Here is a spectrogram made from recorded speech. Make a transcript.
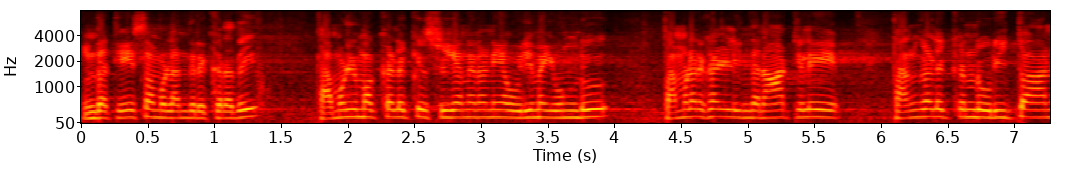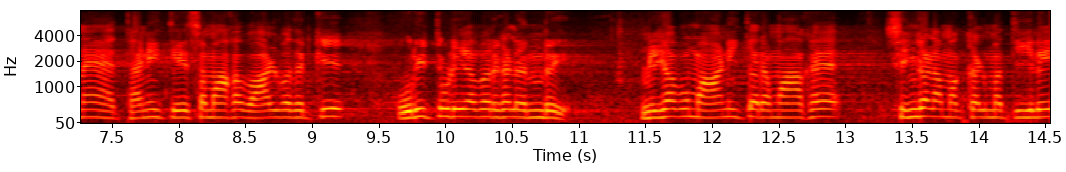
இந்த தேசம் இழந்திருக்கிறது. தமிழ் மக்களுக்கு சுயநிர்ணய உரிமை உண்டு. தமிழர்கள் இந்த நாட்டிலே தங்களுக்கென்று உரித்தான தனி தேசமாக வாழ்வதற்கு உரித்துடையவர்கள் என்று மிகவும் ஆணித்தரமாக சிங்கள மக்கள் மத்தியிலே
